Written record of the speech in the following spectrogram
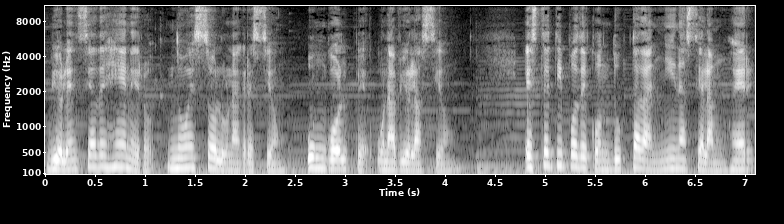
Violencia de género no es solo una agresión, un golpe, una violación. Este tipo de conducta dañina hacia la mujer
